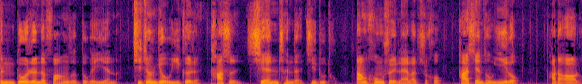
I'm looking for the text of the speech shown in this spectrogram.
很多人的房子都给淹了。其中有一个人，他是虔诚的基督徒。当洪水来了之后，他先从一楼爬到二楼。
